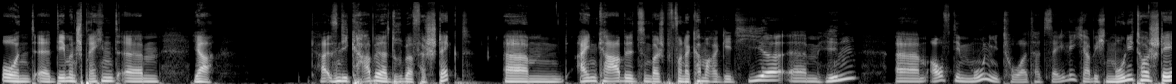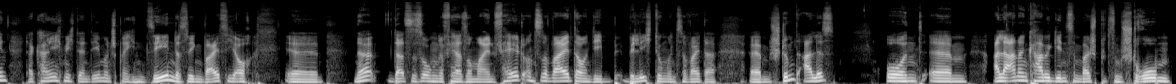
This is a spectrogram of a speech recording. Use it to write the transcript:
Und äh, dementsprechend, ähm, ja, sind die Kabel darüber versteckt. Ähm, ein Kabel zum Beispiel von der Kamera geht hier ähm, hin ähm, auf dem Monitor tatsächlich habe ich einen Monitor stehen, da kann ich mich dann dementsprechend sehen, deswegen weiß ich auch, äh, ne, das ist ungefähr so mein Feld und so weiter und die Belichtung und so weiter ähm, stimmt alles. Und ähm, alle anderen Kabel gehen zum Beispiel zum Strom,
